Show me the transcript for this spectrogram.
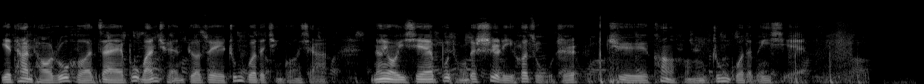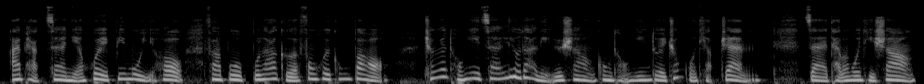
也探讨如何在不完全得罪中国的情况下，能有一些不同的势力和组织去抗衡中国的威胁。IPAC 在年会闭幕以后发布布拉格峰会公报。成员同意在六大领域上共同应对中国挑战。在台湾问题上，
